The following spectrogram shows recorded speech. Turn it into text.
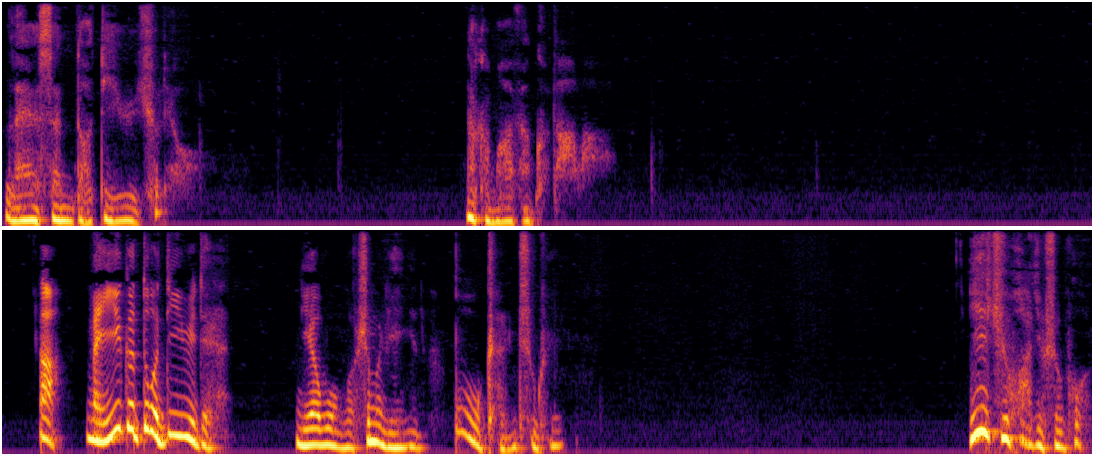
来生到地狱去了，那可麻烦可大了。啊，每一个堕地狱的人，你要问我什么原因？不肯吃亏。一句话就说破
